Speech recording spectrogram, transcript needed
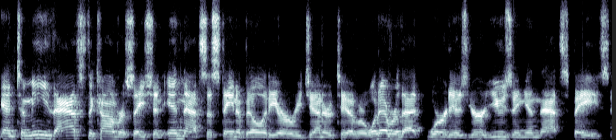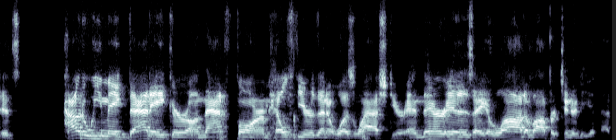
and to me, that's the conversation in that sustainability or regenerative or whatever that word is you're using in that space. It's how do we make that acre on that farm healthier than it was last year? And there is a lot of opportunity in that.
